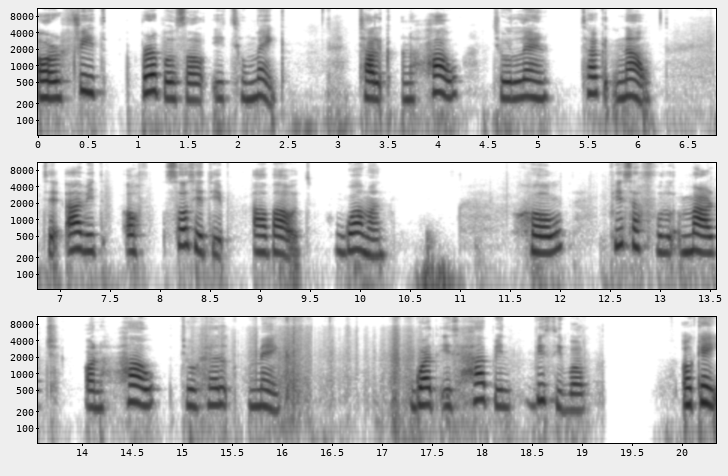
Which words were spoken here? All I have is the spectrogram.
Our fifth proposal is to make talk on how to learn talk now, the habit of society about women. Hold peaceful march on how to help make what is happening visible. Okay,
